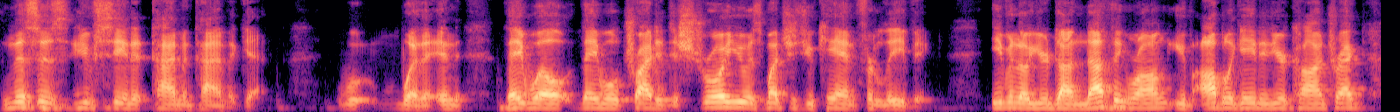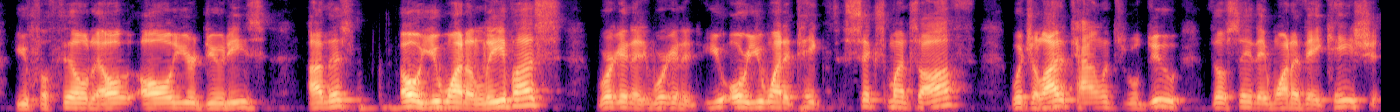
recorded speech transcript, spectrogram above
And this is you've seen it time and time again with it, and they will they will try to destroy you as much as you can for leaving, even though you've done nothing wrong. You've obligated your contract. You fulfilled all, all your duties on this. Oh, you want to leave us? We're gonna we're gonna you or you want to take six months off, which a lot of talents will do. They'll say they want a vacation,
